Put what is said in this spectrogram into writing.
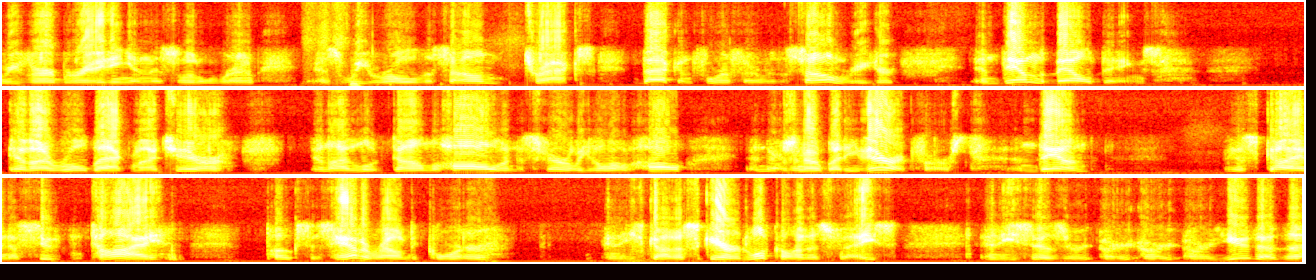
reverberating in this little room as we roll the sound tracks back and forth over the sound reader, and then the bell dings, and I roll back my chair, and I look down the hall, and it's a fairly long hall, and there's nobody there at first, and then this guy in a suit and tie pokes his head around the corner, and he's got a scared look on his face, and he says, "Are are are, are you the the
